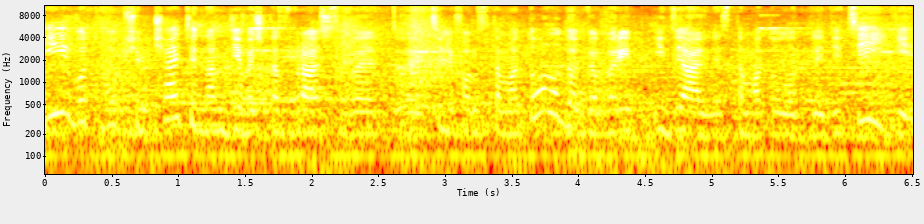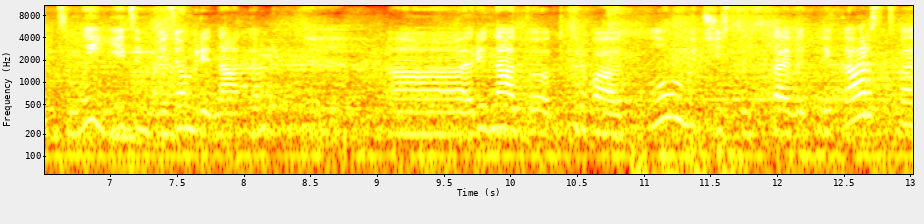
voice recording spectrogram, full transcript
И вот в общем чате нам девочка сбрасывает э, телефон стоматолога, говорит, идеальный стоматолог для детей, едьте. Мы едем, везем Рената. А, Ренату открывают пломбу, чистят, ставят лекарства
